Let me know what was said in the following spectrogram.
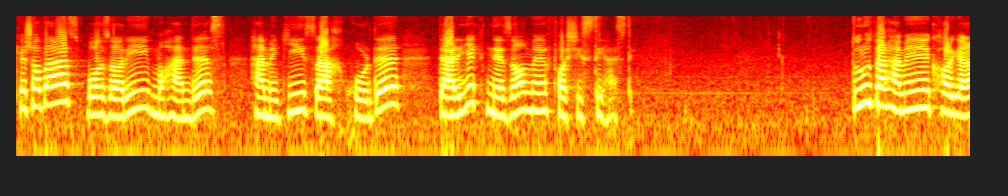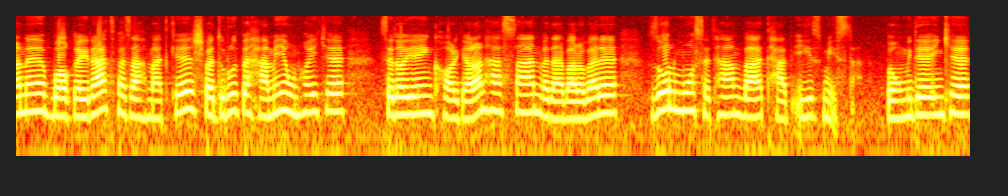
کشاورز بازاری مهندس همگی زخم خورده در یک نظام فاشیستی هستیم. درود بر همه کارگران با غیرت و زحمتکش و درود به همه اونهایی که صدای این کارگران هستند و در برابر ظلم و ستم و تبعیض میستن به امید اینکه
